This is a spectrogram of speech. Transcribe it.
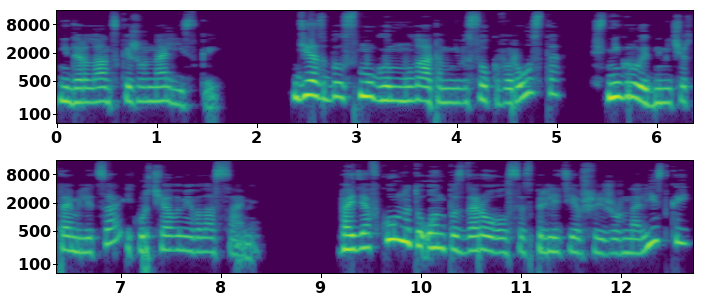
нидерландской журналисткой. Диас был смуглым мулатом невысокого роста, с негроидными чертами лица и курчавыми волосами. Войдя в комнату, он поздоровался с прилетевшей журналисткой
